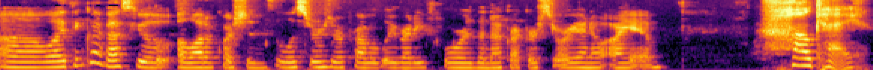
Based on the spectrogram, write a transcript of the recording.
Uh, well, I think I've asked you a lot of questions. The listeners are probably ready for the Nutcracker story. I know I am. Okay,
